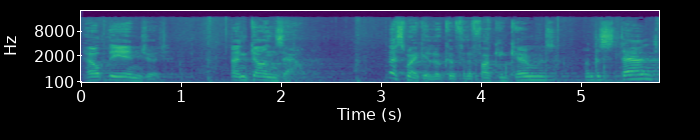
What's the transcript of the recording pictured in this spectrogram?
Help the injured. And guns out. Let's make it look good for the fucking cameras. Understand?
